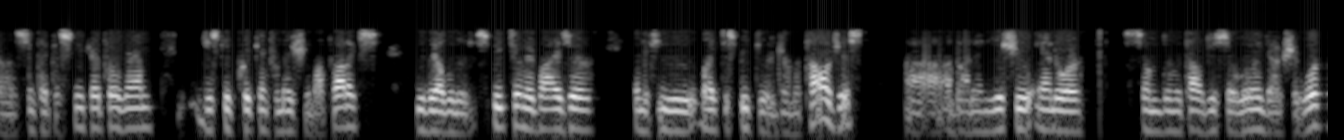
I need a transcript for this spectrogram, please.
uh, some type of skincare program, just give quick information about products. You'll be able to speak to an advisor. And if you like to speak to a dermatologist, uh, about any issue and or some dermatologists are willing to actually work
